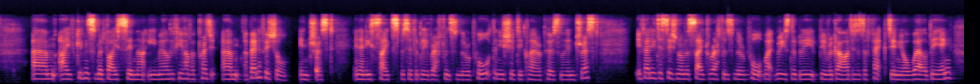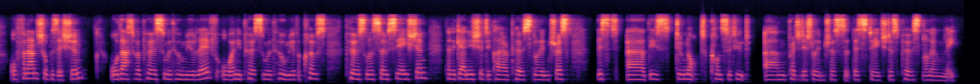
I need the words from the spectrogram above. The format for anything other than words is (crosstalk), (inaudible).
Um, I've given some advice in that email. If you have a, um, a beneficial interest in any site specifically referenced in the report, then you should declare a personal interest if any decision on a site referenced in the report might reasonably be regarded as affecting your well-being or financial position, or that of a person with whom you live, or any person with whom you have a close personal association, then again you should declare a personal interest. This, uh, these do not constitute um, prejudicial interests at this stage, just personal only.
